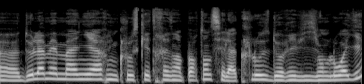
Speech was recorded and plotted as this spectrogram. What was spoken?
Euh, de la même manière, une clause qui est très importante, c'est la clause de révision de loyer,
